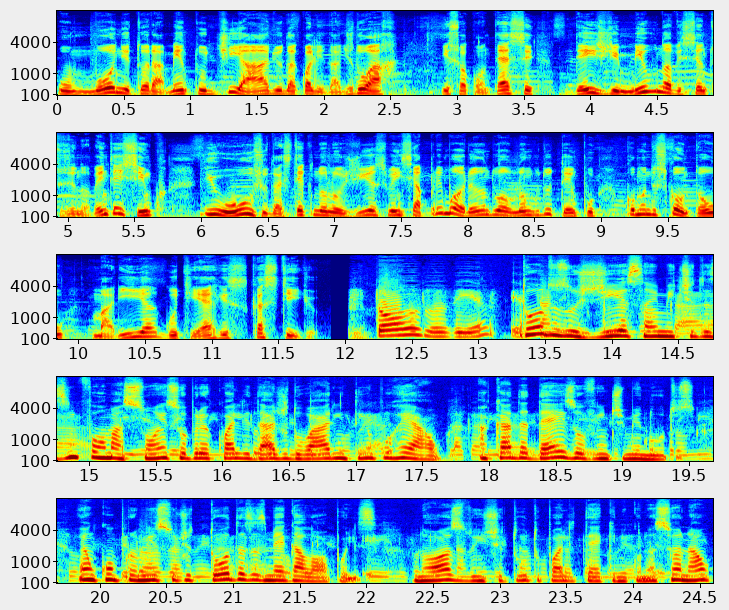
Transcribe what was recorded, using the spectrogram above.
o monitoramento diário da qualidade do ar. Isso acontece desde 1995 e o uso das tecnologias vem se aprimorando ao longo do tempo, como nos contou Maria Gutierrez Castillo. Todos os dias são emitidas informações sobre a qualidade do ar em tempo real, a cada 10 ou 20 minutos. É um compromisso de todas as megalópolis. Nós, do Instituto Politécnico Nacional,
